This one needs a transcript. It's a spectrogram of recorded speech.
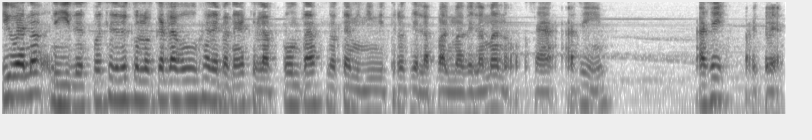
Y bueno, y después se debe colocar la aguja de manera que la punta flote a milímetros de la palma de la mano, o sea, así, así, para que vean.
